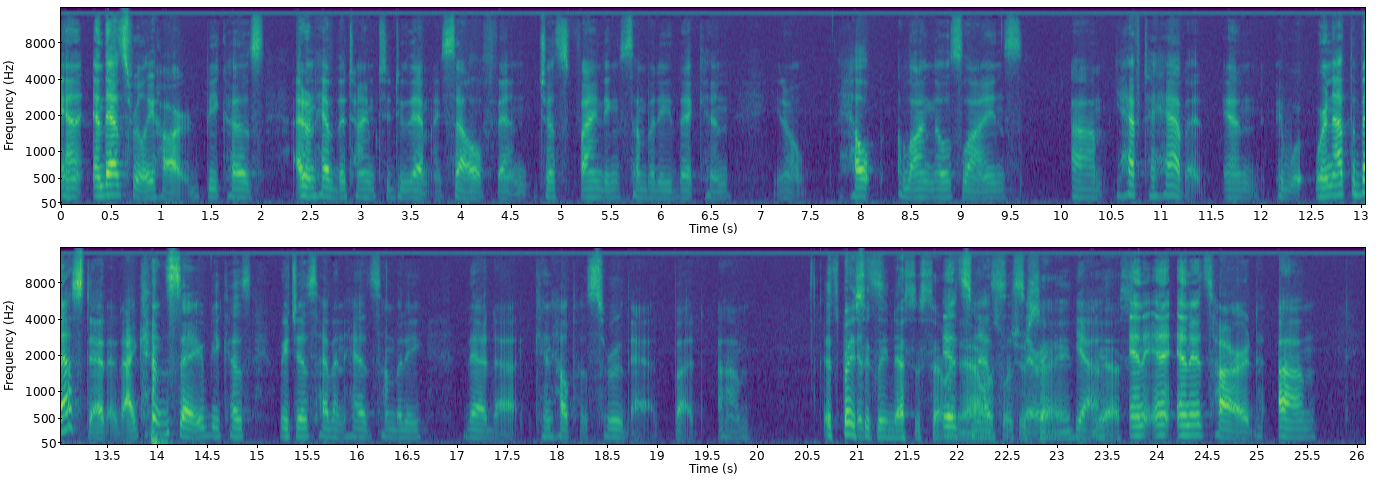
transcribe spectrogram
And, and that's really hard because I don't have the time to do that myself. And just finding somebody that can, you know, help along those lines, um, you have to have it. And it, we're not the best at it, I can say, because we just haven't had somebody that uh, can help us through that. But It's basically necessary it's now, necessary. is what you're saying. Yeah. Yes. And, and and it's hard. Um,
